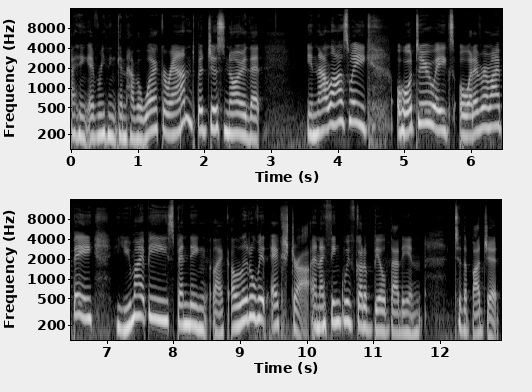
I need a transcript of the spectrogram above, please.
I think everything can have a workaround, but just know that in that last week or two weeks or whatever it might be, you might be spending like a little bit extra. And I think we've got to build that in to the budget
